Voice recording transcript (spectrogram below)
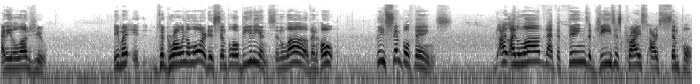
And He loves you. It- to grow in the Lord is simple obedience and love and hope. These simple things. I, I love that the things of Jesus Christ are simple.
